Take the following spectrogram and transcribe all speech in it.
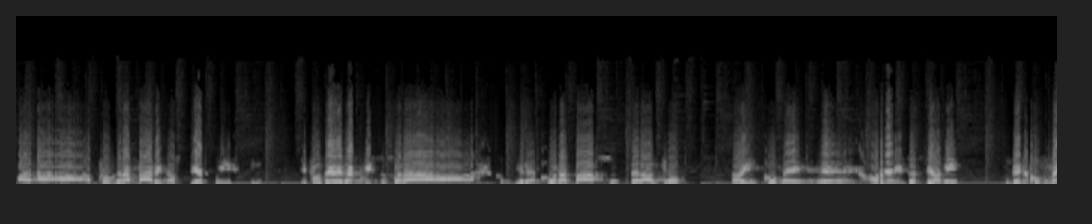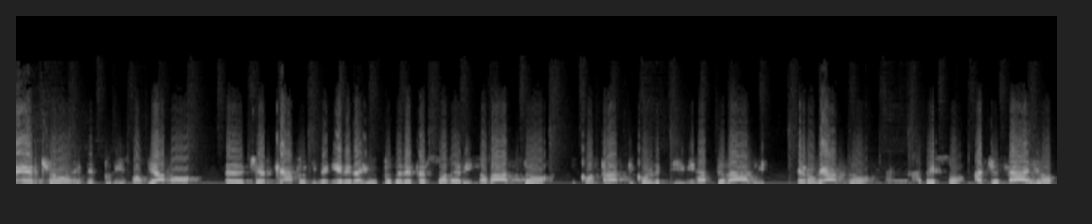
a, a programmare i nostri acquisti, il potere d'acquisto sarà dire, ancora basso, peraltro noi come eh, organizzazioni del commercio e del turismo abbiamo eh, cercato di venire in aiuto delle persone rinnovando i contratti collettivi nazionali, erogando eh, adesso a gennaio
